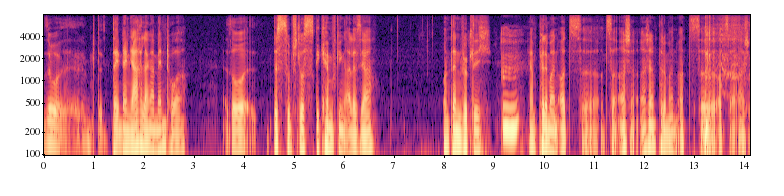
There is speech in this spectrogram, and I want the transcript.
so, dein, dein jahrelanger Mentor. Also, bis zum Schluss gekämpft gegen alles, ja. Und dann wirklich, Mhm. ja, Pillemann, Otze, Otze, Asche, Asche, Pillemann, Otze, Otze, Asche.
